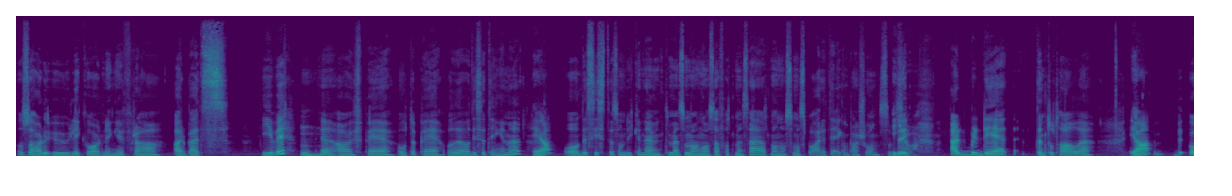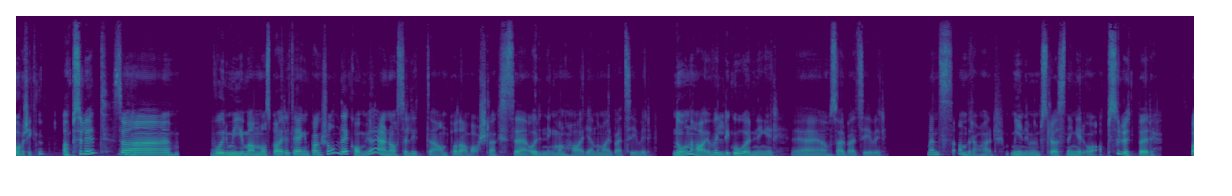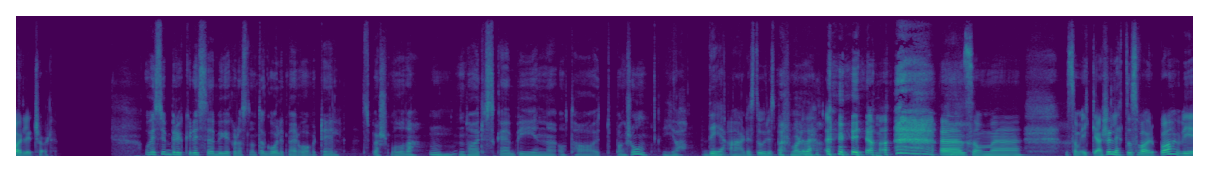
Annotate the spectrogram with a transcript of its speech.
Og så har du ulike ordninger fra arbeidsgiver. Mm -hmm. eh, AFP, OTP og, disse tingene. Ja. Og det siste som du ikke nevnte, men som mange også har fått med seg, er at man også må spare til egen pensjon. Så det, ja. er, blir det den totale ja. oversikten? Absolutt. Så mm. Hvor mye man må spare til egen pensjon, det kommer jo gjerne også litt an på da hva slags eh, ordning man har gjennom arbeidsgiver. Noen har jo veldig gode ordninger eh, hos arbeidsgiver, mens andre har minimumsløsninger og absolutt bør spare litt sjøl. Og hvis vi bruker disse byggeklossene til å gå litt mer over til spørsmålet, da. Mm. Når skal jeg begynne å ta ut pensjon? Ja, det er det store spørsmålet, det. ja. Eh, som, eh, som, ikke er så lett å svare på. Vi,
